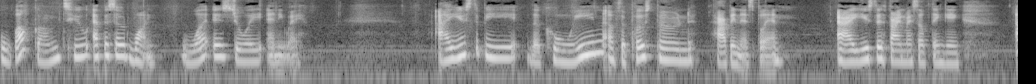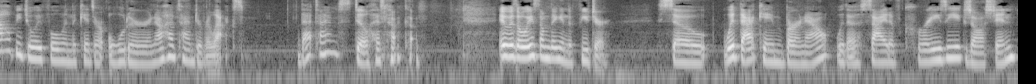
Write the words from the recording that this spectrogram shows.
Welcome to episode one What is Joy Anyway? I used to be the queen of the postponed happiness plan. I used to find myself thinking, I'll be joyful when the kids are older and I'll have time to relax. That time still has not come. It was always something in the future. So, with that came burnout with a side of crazy exhaustion,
